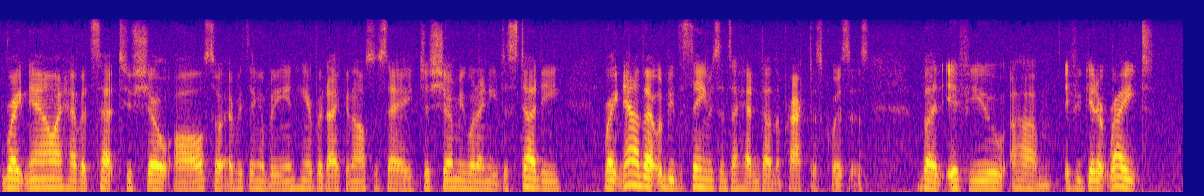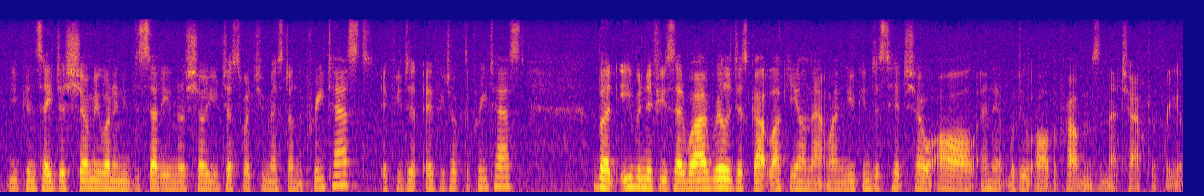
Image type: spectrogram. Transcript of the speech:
right now I have it set to show all, so everything will be in here. But I can also say just show me what I need to study. Right now that would be the same since I hadn't done the practice quizzes. But if you um, if you get it right, you can say just show me what I need to study, and it'll show you just what you missed on the pretest if you if you took the pretest. But even if you said, well, I really just got lucky on that one, you can just hit show all, and it will do all the problems in that chapter for you.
